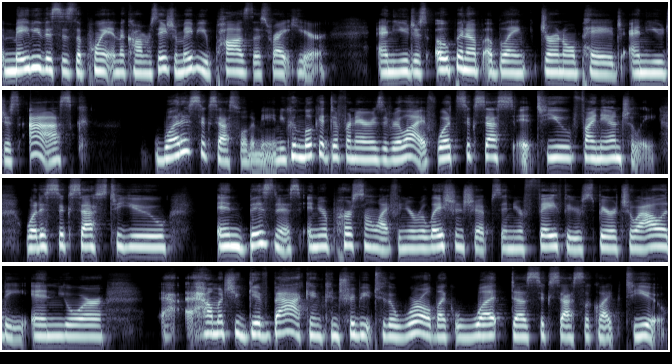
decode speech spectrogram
maybe this is the point in the conversation. Maybe you pause this right here and you just open up a blank journal page and you just ask, what is successful to me? And you can look at different areas of your life. What's success eh, to you financially? What is success to you in business, in your personal life, in your relationships, in your faith or your spirituality, in your how much you give back and contribute to the world? Like, what does success look like to you?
